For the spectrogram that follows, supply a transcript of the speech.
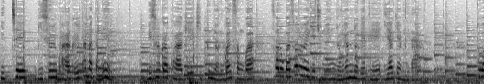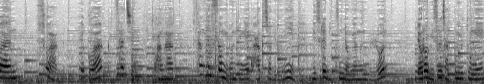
이 책 미술 과학을 탐하다는 미술과 과학의 깊은 연관성과 서로가 서로에게 주는 영향력에 대해 이야기합니다. 또한 수학, 해부학, 사진, 광학, 상대성 이론 등의 과학적 이론이 미술에 미친 영향은 물론 여러 미술 작품을 통해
